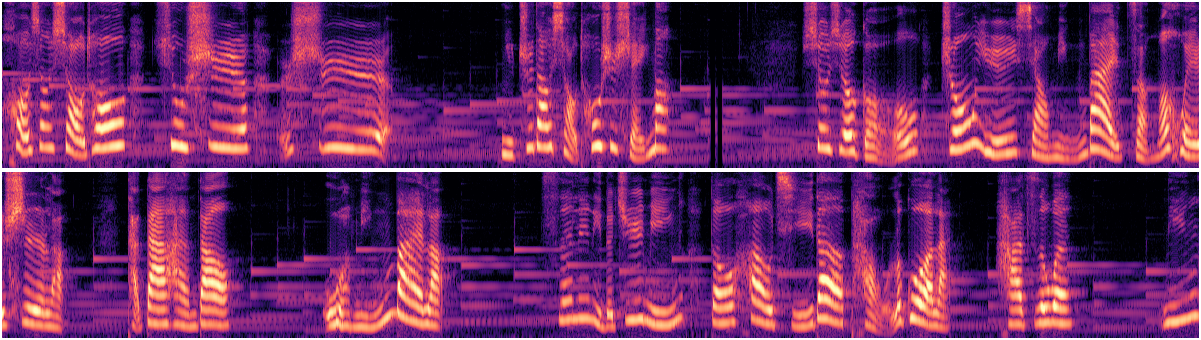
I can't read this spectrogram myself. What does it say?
好像小偷就是是……你知道小偷是谁吗？”秀秀狗终于想明白怎么回事了，它大喊道：“我明白了！”森林里的居民都好奇地跑了过来。哈兹问。您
